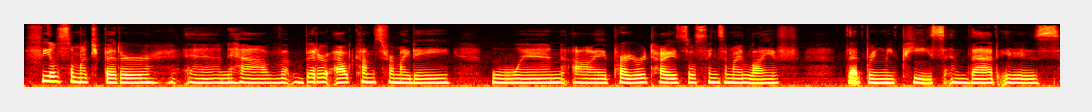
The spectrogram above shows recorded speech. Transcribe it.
feel so much better and have better outcomes for my day when I prioritize those things in my life that bring me peace, and that is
